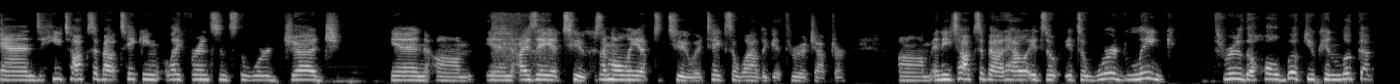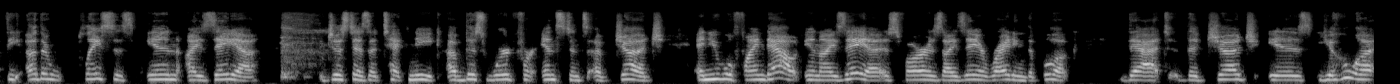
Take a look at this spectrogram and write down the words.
And he talks about taking, like for instance, the word judge in um, in Isaiah two, because I'm only up to two. It takes a while to get through a chapter. Um, and he talks about how it's a it's a word link through the whole book. You can look up the other places in Isaiah just as a technique of this word, for instance, of judge. And you will find out in Isaiah, as far as Isaiah writing the book, that the judge is Yahuwah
